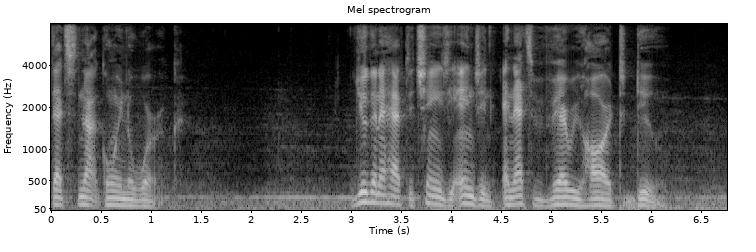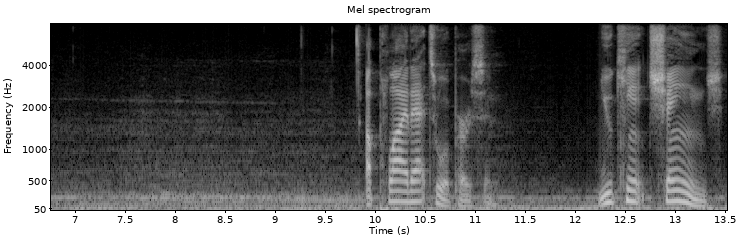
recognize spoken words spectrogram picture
that's not going to work. You're going to have to change the engine, and that's very hard to do. Apply that to a person. You can't change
